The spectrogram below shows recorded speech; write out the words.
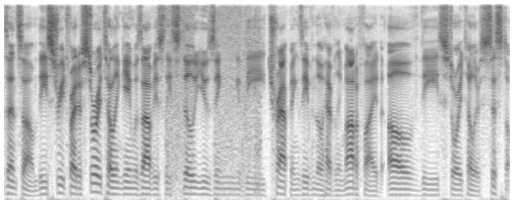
since um the Street Fighter storytelling game was obviously still using the trappings, even though heavily modified, of the storyteller system.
